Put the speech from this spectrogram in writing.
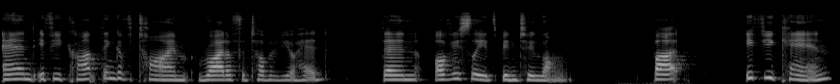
And if you can't think of time right off the top of your head, then obviously it's been too long. But if you can,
